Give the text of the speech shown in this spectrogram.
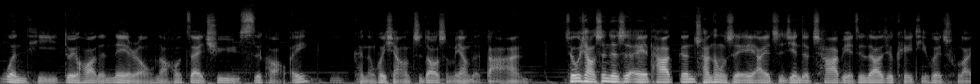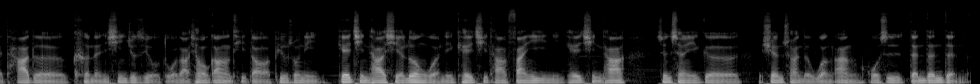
问题对话的内容，然后再去思考，哎，你可能会想要知道什么样的答案。所以我想，生成式 AI 它跟传统式 AI 之间的差别，这大家就可以体会出来，它的可能性就是有多大。像我刚刚提到，譬如说，你可以请他写论文，你可以请他翻译，你可以请他生成一个宣传的文案，或是等等等的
